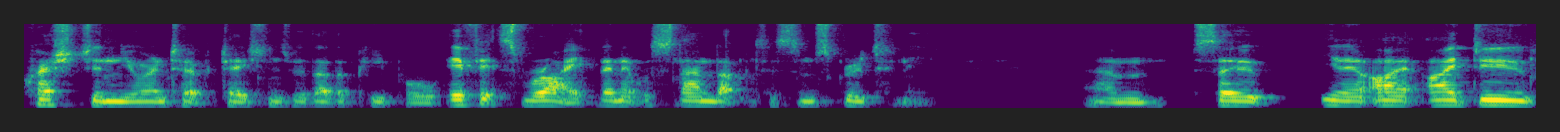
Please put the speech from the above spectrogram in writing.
question your interpretations with other people. If it's right, then it will stand up to some scrutiny. Um, so, you know, I, I do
